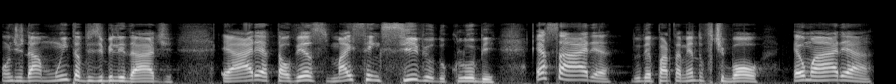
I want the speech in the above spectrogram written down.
onde dá muita visibilidade, é a área talvez mais sensível do clube. Essa área do departamento do futebol é uma área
